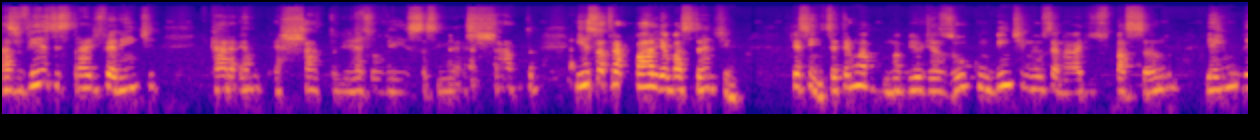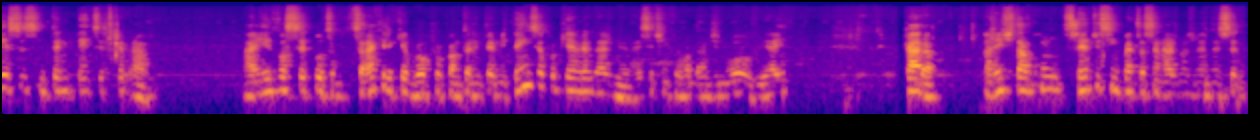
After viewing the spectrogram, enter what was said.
às vezes traz diferente cara, é, é chato de resolver isso, assim, é chato. E isso atrapalha bastante. Porque, assim, você tem uma, uma build azul com 20 mil cenários passando, e aí um desses intermitentes ele quebrava. Aí você, putz, será que ele quebrou por conta da intermitência ou porque é verdade mesmo? Aí você tinha que rodar de novo, e aí... Cara, a gente estava com 150 cenários mais ou menos nesse,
